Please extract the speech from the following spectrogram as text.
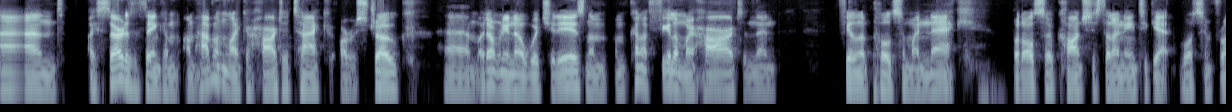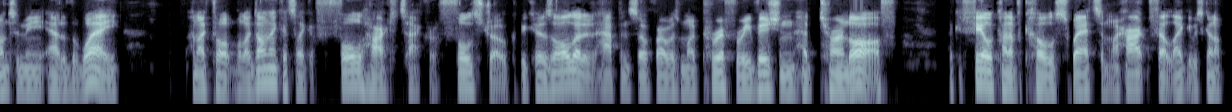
and I started to think I'm I'm having like a heart attack or a stroke. Um, I don't really know which it is, and I'm I'm kind of feeling my heart, and then feeling a pulse in my neck, but also conscious that I need to get what's in front of me out of the way. And I thought, well, I don't think it's like a full heart attack or a full stroke because all that had happened so far was my periphery vision had turned off. I could feel kind of cold sweats and my heart felt like it was going to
